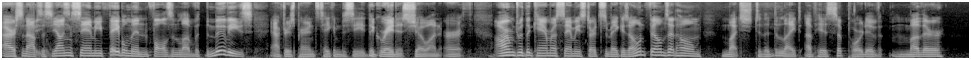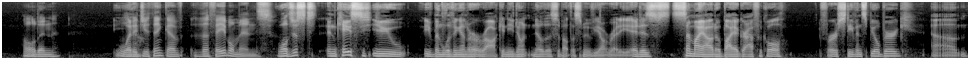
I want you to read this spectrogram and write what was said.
Our synopsis Young Sammy Fabelman falls in love with the movies after his parents take him to see the greatest show on earth. Armed with the camera, Sammy starts to make his own films at home, much to the delight of his supportive mother. Holden, what did you think of The Fabelmans? Well, just in case you you've been living under a rock and you don't know this about this movie already, it is semi autobiographical for Steven Spielberg. Um,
